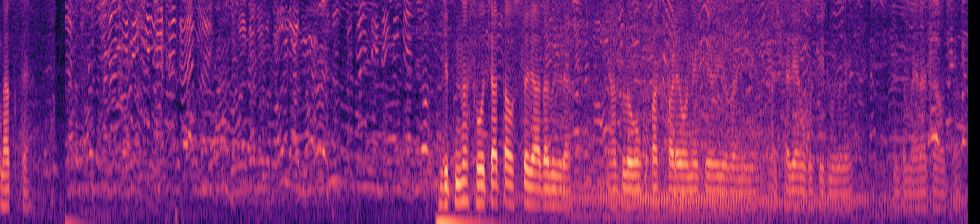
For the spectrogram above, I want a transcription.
भक्त है। जितना सोचा था उससे ज़्यादा भीड़ है। यहाँ पे लोगों के पास खड़े होने की जगह नहीं है। अच्छा कि हमको सीट मिल गई। नहीं तो मेरा क्या होता?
